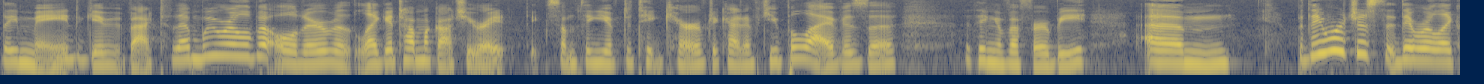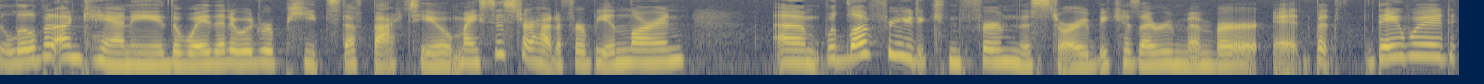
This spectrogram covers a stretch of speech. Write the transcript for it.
they made, gave it back to them. We were a little bit older, but like a Tamagotchi, right? Like something you have to take care of to kind of keep alive is a, a thing of a Furby. Um, but they were just, they were like a little bit uncanny, the way that it would repeat stuff back to you. My sister had a Furby, and Lauren um, would love for you to confirm this story because I remember it. But they would,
